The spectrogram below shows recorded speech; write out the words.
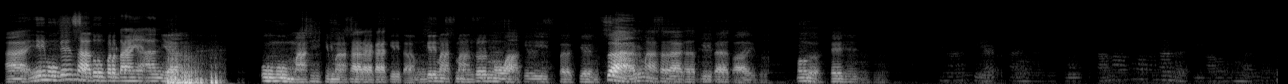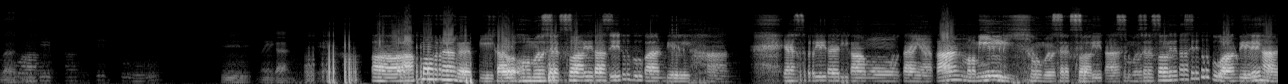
Nah, ini mungkin satu pertanyaan yang umum masih di masyarakat kita. Mungkin Mas Mansur mewakili sebagian besar masyarakat kita soal itu. Monggo. dari sini. Nah, dinaikkan. Eh, aku mau menanggapi kalau homoseksualitas itu bukan pilihan. Yang seperti tadi kamu tanyakan, memilih homoseksualitas. Homoseksualitas itu bukan pilihan.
